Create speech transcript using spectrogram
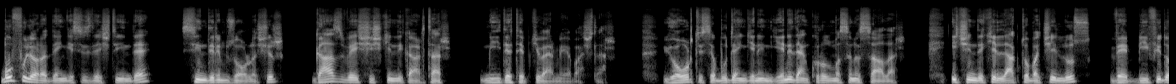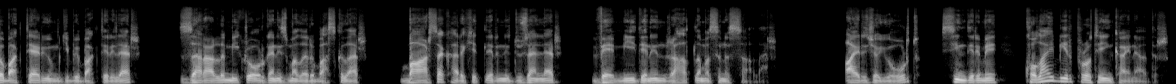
Bu flora dengesizleştiğinde sindirim zorlaşır, gaz ve şişkinlik artar, mide tepki vermeye başlar. Yoğurt ise bu dengenin yeniden kurulmasını sağlar. İçindeki Lactobacillus ve Bifidobacterium gibi bakteriler zararlı mikroorganizmaları baskılar, bağırsak hareketlerini düzenler ve midenin rahatlamasını sağlar. Ayrıca yoğurt, sindirimi kolay bir protein kaynağıdır.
